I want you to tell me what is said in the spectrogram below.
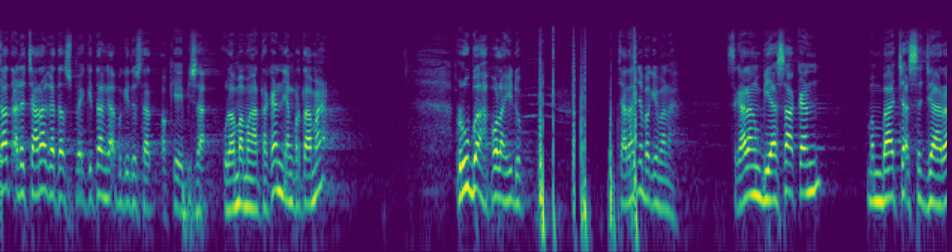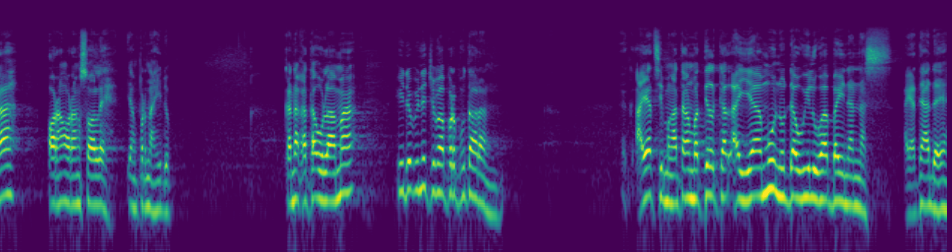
Ada cara gak Tat supaya kita nggak begitu Tat? Oke bisa. Ulama mengatakan yang pertama rubah pola hidup. Caranya bagaimana? Sekarang biasakan membaca sejarah orang-orang soleh yang pernah hidup. Karena kata ulama, hidup ini cuma perputaran. Ayat sih mengatakan batil kal ayyamu nudawiluha bainan nas. Ayatnya ada ya.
